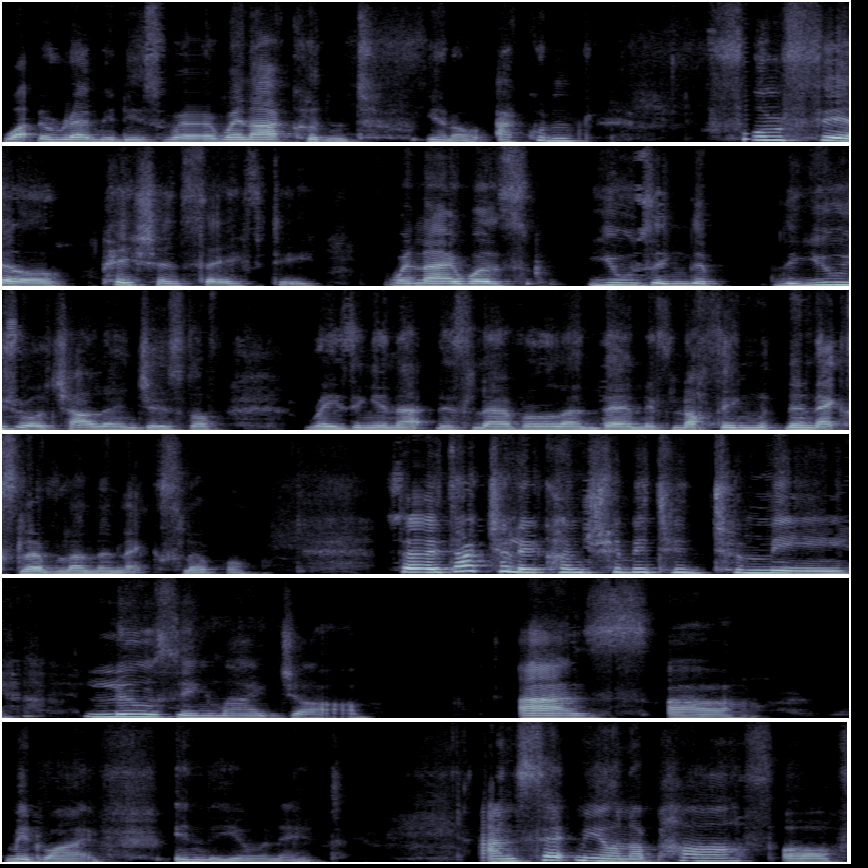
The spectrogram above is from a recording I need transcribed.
what the remedies were when i couldn't you know i couldn't fulfill patient safety when i was using the the usual challenges of raising in at this level and then if nothing the next level and the next level. So it actually contributed to me losing my job as a midwife in the unit and set me on a path of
